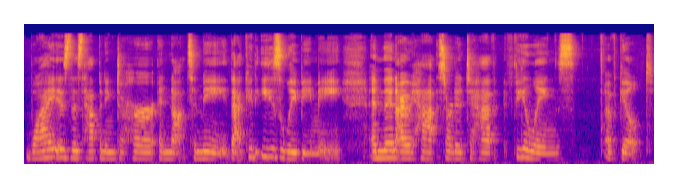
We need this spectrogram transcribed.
why is this happening to her and not to me? That could easily be me. And then I ha- started to have feelings of guilt.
